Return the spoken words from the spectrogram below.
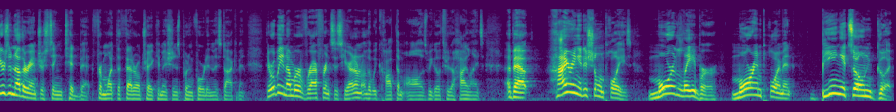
Here's another interesting tidbit from what the Federal Trade Commission is putting forward in this document. There will be a number of references here. I don't know that we caught them all as we go through the highlights about hiring additional employees, more labor, more employment being its own good.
